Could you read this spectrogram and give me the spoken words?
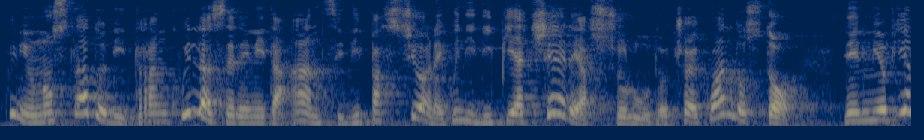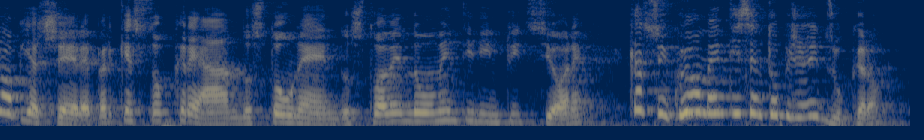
quindi uno stato di tranquilla serenità, anzi di passione, quindi di piacere assoluto, cioè quando sto nel mio pieno piacere perché sto creando, sto unendo, sto avendo momenti di intuizione, cazzo in quei momenti sento bisogno di zucchero.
